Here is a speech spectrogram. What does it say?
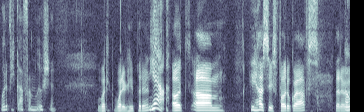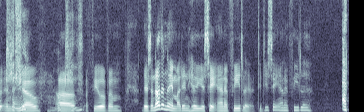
What have you got from Lucian? What what did he put in? Yeah. Oh, it's, um, he has these photographs that are in the show Okay. of a few of them. There's another name I didn't hear you say, Anna Fiedler. Did you say Anna Fiedler? At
